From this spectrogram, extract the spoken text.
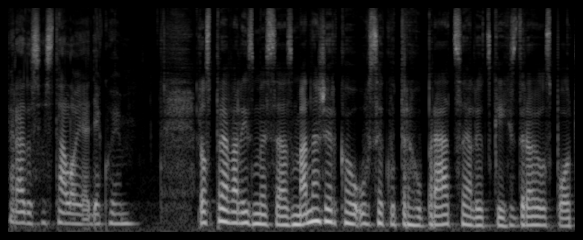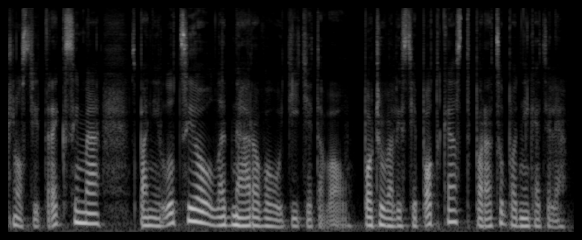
Rado sa stalo, ja ďakujem. Rozprávali sme sa s manažerkou úseku trhu práce a ľudských zdrojov spoločnosti Trexima s pani Luciou Lednárovou Dítetovou. Počúvali ste podcast Poradcu podnikateľa.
